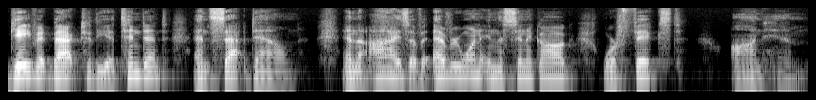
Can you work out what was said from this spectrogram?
gave it back to the attendant, and sat down. And the eyes of everyone in the synagogue were fixed on him.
